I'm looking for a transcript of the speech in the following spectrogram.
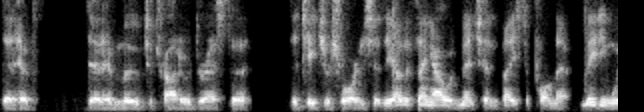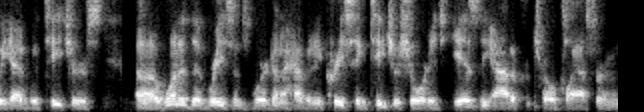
that have that have moved to try to address the the teacher shortage. And the other thing I would mention, based upon that meeting we had with teachers, uh, one of the reasons we're going to have an increasing teacher shortage is the out of control classroom.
